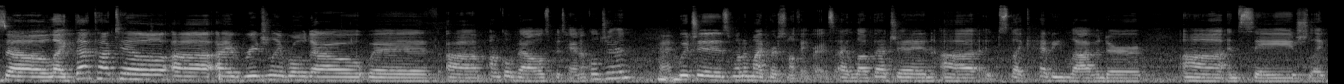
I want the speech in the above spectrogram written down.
So, like that cocktail, uh, I originally rolled out with um, Uncle Val's Botanical Gin, Okay. which is one of my personal favorites. I love that gin. Uh, it's like heavy lavender uh, and sage, like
